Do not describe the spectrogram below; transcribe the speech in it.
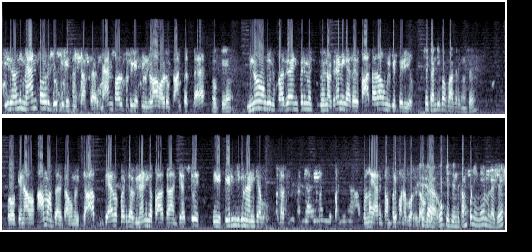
இது வந்து மேன் பவர் டூப்ளிகேஷன் தான் சார் மேன் பவர் டூப்ளிகேஷன் வரும் கான்செப்ட்ல ஓகே இன்னும் உங்களுக்கு ஃபர்தரா இன்ஃபர்மேஷன் வேணும் அப்படின்னா நீங்க அதை பார்த்தா தான் உங்களுக்கு தெரியும். சரி கண்டிப்பாக பார்க்குறீங்க சார் ஓகே நான் ஆமா சார் உங்களுக்கு ஜாப் தேவைப்படுது அப்படின்னா நீங்க பார்க்கலாம். ஜஸ்ட் நீங்க தெரிஞ்சுக்கணும்னு பண்ணிதான் ஆகலாம் யாரும் கம்பல் பண்ண போறது இல்லை ஓகே சார் இந்த கம்பெனி நேம் என்ன சார்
